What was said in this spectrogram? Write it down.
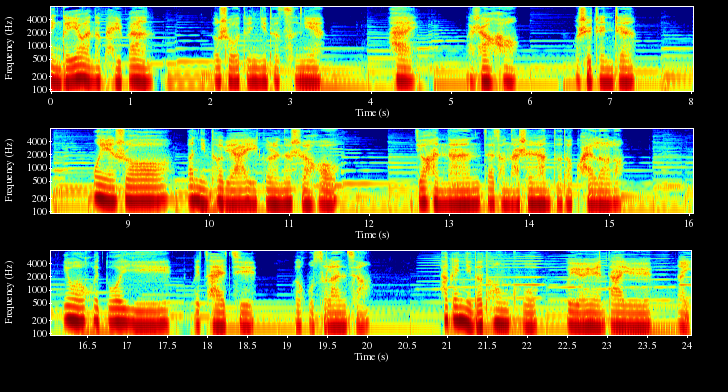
每个夜晚的陪伴，都是我对你的思念。嗨，晚上好，我是真真。莫言说，当你特别爱一个人的时候，你就很难再从他身上得到快乐了，因为会多疑，会猜忌，会胡思乱想。他给你的痛苦，会远远大于那一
